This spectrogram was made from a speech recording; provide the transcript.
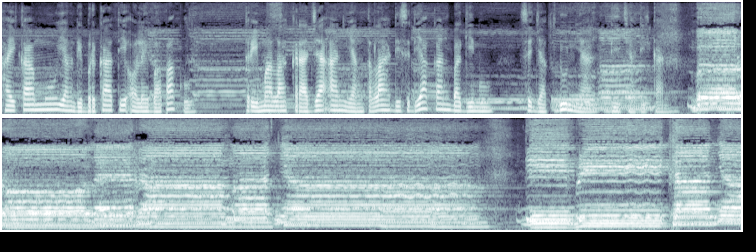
hai kamu yang diberkati oleh Bapakku, terimalah kerajaan yang telah disediakan bagimu sejak dunia dijadikan. Beroleh rahmatnya diberikannya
